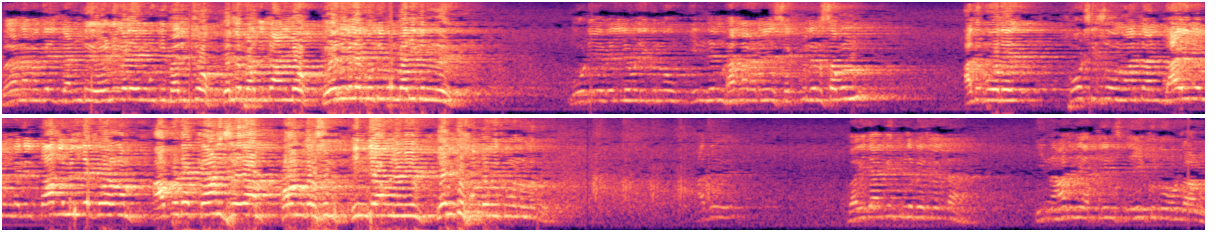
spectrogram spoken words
വേണമെങ്കിൽ രണ്ട് ഏണികളെയും കൂട്ടി ഭരിച്ചോ എന്ന് പറഞ്ഞിട്ടാണല്ലോ ഏണികളെ കൂട്ടി ഇപ്പം ഭരിക്കുന്നത്. മോഡിയെ വെല്ലുവിളിക്കുന്നു. ഇന്ത്യൻ ഭരണഘടനയിൽ സെക്യുലറിസവും അതുപോലെ സോഷ്യലിസവും മാറ്റാൻ ധൈര്യമുണ്ടെങ്കിൽ പാർലമെന്റിലേക്ക് വരണം. അവിടെ കാണിച്ചു തരാം കോൺഗ്രസും ഇന്ത്യ മുന്നണിയും എന്ത് സംഭവിക്കുമെന്നുള്ളത്. അത് വൈരാഗ്യത്തിന്റെ പേരിലല്ല. ഈ നാടിനെ അത്രയും സ്നേഹിക്കുന്നതുകൊണ്ടാണ്.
